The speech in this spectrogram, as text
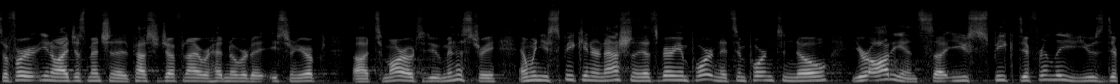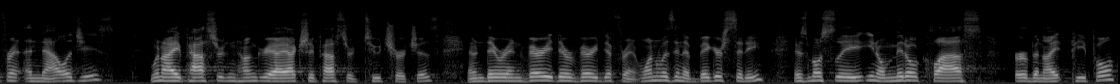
So, for, you know, I just mentioned that Pastor Jeff and I were heading over to Eastern Europe uh, tomorrow to do ministry. And when you speak internationally, that's very important. It's important to know your audience. Uh, you speak differently, you use different analogies. When I pastored in Hungary, I actually pastored two churches, and they were in very they were very different. One was in a bigger city. It was mostly, you know, middle class urbanite people.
